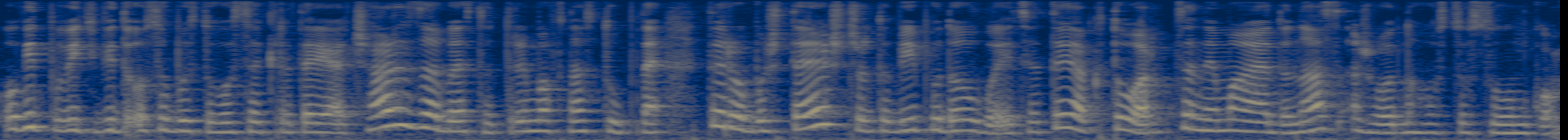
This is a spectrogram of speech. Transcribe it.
У відповідь від особистого секретаря Чарльза Вест отримав наступне: ти робиш те, що тобі подобається. Ти актор, це не має до нас жодного стосунку.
